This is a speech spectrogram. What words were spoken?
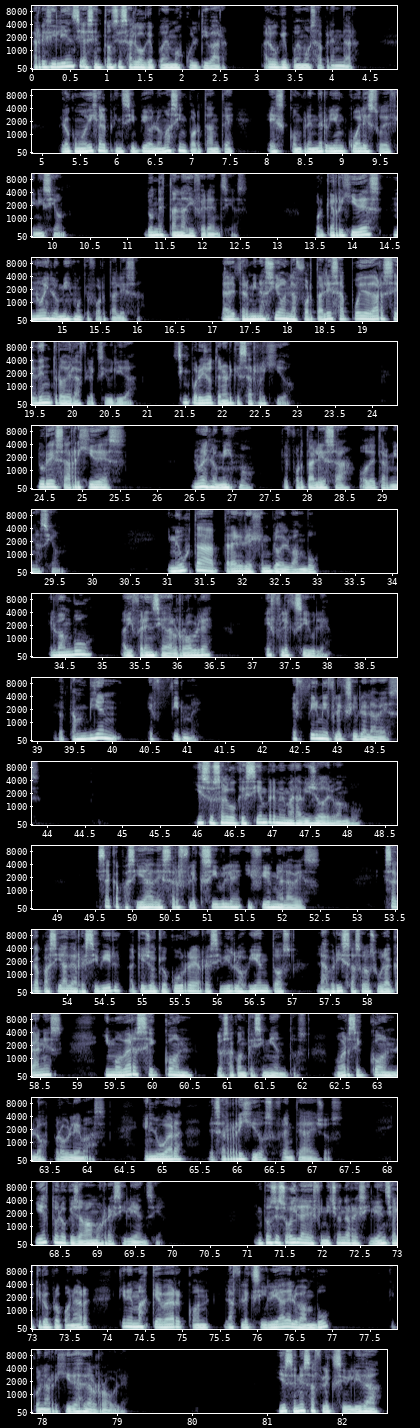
La resiliencia es entonces algo que podemos cultivar, algo que podemos aprender. Pero como dije al principio, lo más importante es comprender bien cuál es su definición. ¿Dónde están las diferencias? Porque rigidez no es lo mismo que fortaleza. La determinación, la fortaleza puede darse dentro de la flexibilidad, sin por ello tener que ser rígido. Dureza, rigidez, no es lo mismo que fortaleza o determinación. Y me gusta traer el ejemplo del bambú. El bambú, a diferencia del roble, es flexible, pero también es firme. Es firme y flexible a la vez. Y eso es algo que siempre me maravilló del bambú. Esa capacidad de ser flexible y firme a la vez. Esa capacidad de recibir aquello que ocurre, recibir los vientos, las brisas o los huracanes y moverse con los acontecimientos, moverse con los problemas, en lugar de ser rígidos frente a ellos. Y esto es lo que llamamos resiliencia. Entonces hoy la definición de resiliencia quiero proponer tiene más que ver con la flexibilidad del bambú que con la rigidez del roble. Y es en esa flexibilidad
